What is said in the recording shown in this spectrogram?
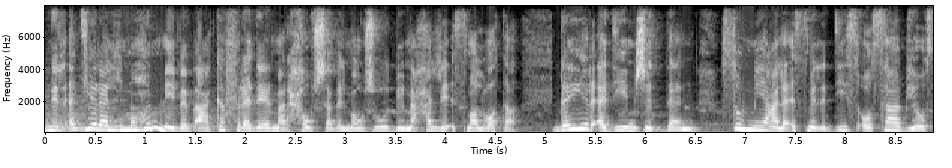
من الأديرة المهمة ببقع كفرة دير مرحوشة بالموجود بمحل اسمه الوطا. دير قديم جدا سمي على اسم القديس أوسابيوس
